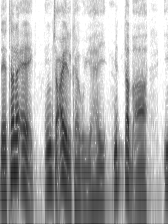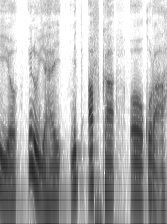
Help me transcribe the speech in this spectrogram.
Deetana eeg in jacaylkaagu yahay mid dhab ah iyo inuu yahay mid afka oo qura ah.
